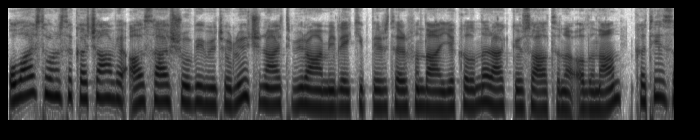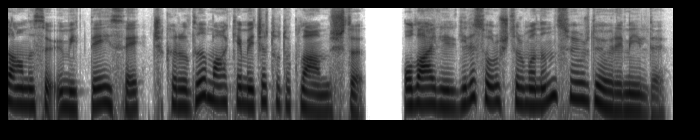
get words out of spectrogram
Olay sonrası kaçan ve Asal Şube Müdürlüğü Cinayet Büro Amirli ekipleri tarafından yakalanarak gözaltına alınan katil zanlısı Ümit D ise çıkarıldığı mahkemece tutuklanmıştı. Olayla ilgili soruşturmanın sürdüğü öğrenildi.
